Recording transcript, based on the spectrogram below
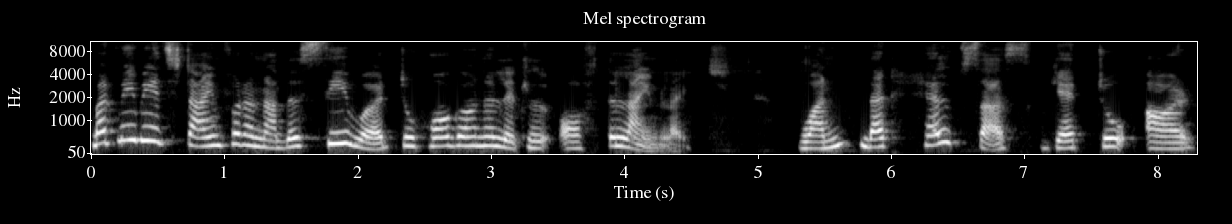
But maybe it's time for another C word to hog on a little of the limelight. One that helps us get to our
